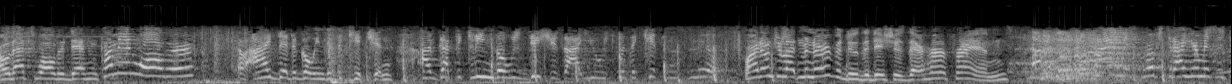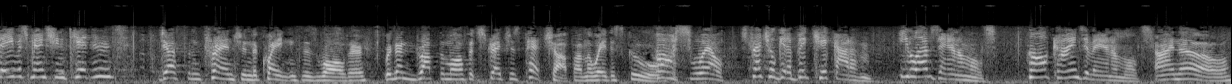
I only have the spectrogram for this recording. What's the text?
oh, that's Walter Denton. Come in, Walter. I'd better go into the kitchen. I've got to clean those dishes I used for the kitten's milk. Why don't you let Minerva do the dishes? They're her friends. Hi, Miss Brooks. Did I hear Mrs. Davis mention kittens? Just some transient acquaintances, Walter. We're going to drop them off at Stretch's pet shop on the way to school. Oh, swell. Stretch will get a big kick out of them. He loves animals. All kinds of animals. I know.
